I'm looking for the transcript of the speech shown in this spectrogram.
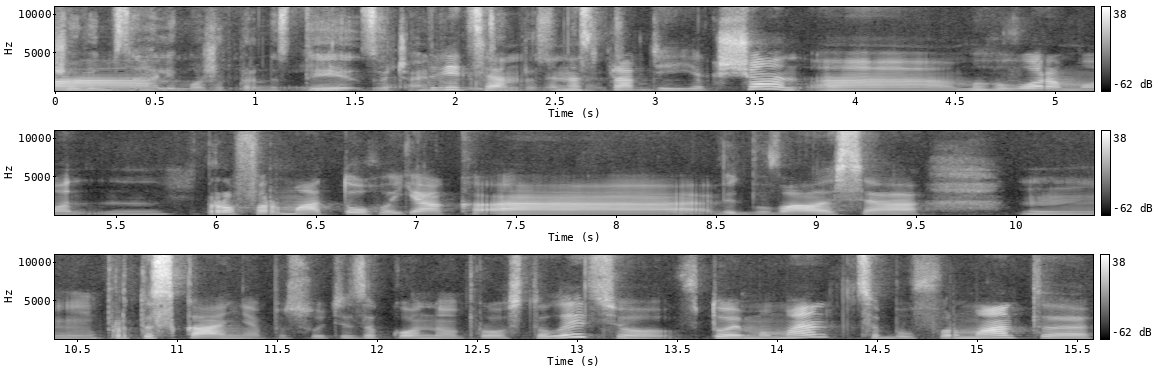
Що він взагалі може принести звичайно? Дивіться, насправді, якщо е, ми говоримо про формат того, як е, відбувалося протискання по суті закону про столицю, в той момент це був формат. е,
